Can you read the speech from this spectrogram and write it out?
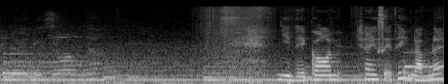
Anh đưa em đi siêu âm nhé Nhìn thấy con Chắc anh sẽ thích lắm đấy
